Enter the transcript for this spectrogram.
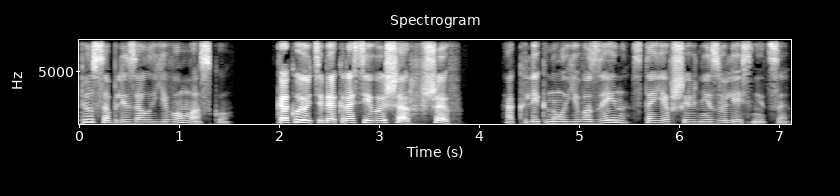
Пёс облизал его маску. «Какой у тебя красивый шарф, шеф!» — окликнул его Зейн, стоявший внизу лестницы.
